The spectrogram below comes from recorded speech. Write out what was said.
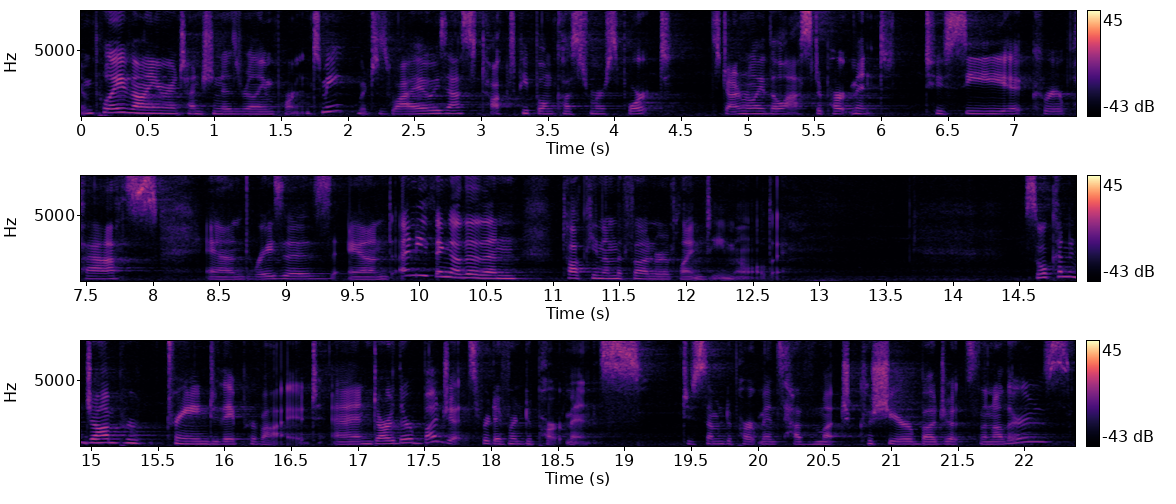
Employee value and retention is really important to me, which is why I always ask to talk to people in customer support. It's generally the last department to see career paths and raises and anything other than talking on the phone or replying to email all day. So what kind of job training do they provide? And are there budgets for different departments? Do some departments have much cushier budgets than others?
